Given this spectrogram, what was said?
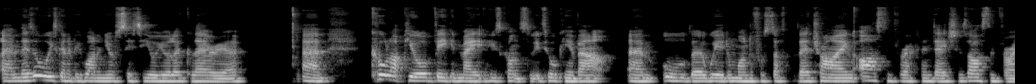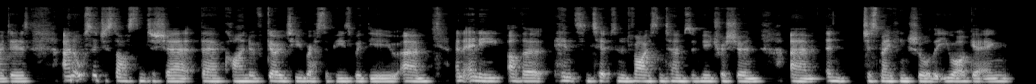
Um, there's always going to be one in your city or your local area. Um, call up your vegan mate who's constantly talking about um, all the weird and wonderful stuff that they're trying. Ask them for recommendations, ask them for ideas, and also just ask them to share their kind of go to recipes with you um, and any other hints and tips and advice in terms of nutrition um, and just making sure that you are getting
